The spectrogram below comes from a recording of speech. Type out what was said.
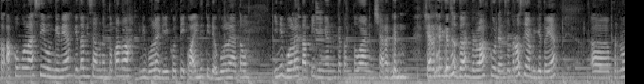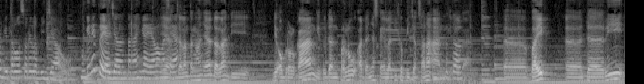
atau akumulasi mungkin ya kita bisa menentukan wah ini boleh diikuti wah ini tidak boleh atau hmm. ini boleh tapi dengan ketentuan syarat dan syarat dan ketentuan berlaku dan seterusnya begitu ya uh, perlu ditelusuri lebih jauh. Mungkin itu ya jalan tengahnya ya, Mas ya. ya. Jalan tengahnya adalah di diobrolkan gitu dan perlu adanya sekali lagi kebijaksanaan gitu Betul. gitu kan. Uh, baik uh, dari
